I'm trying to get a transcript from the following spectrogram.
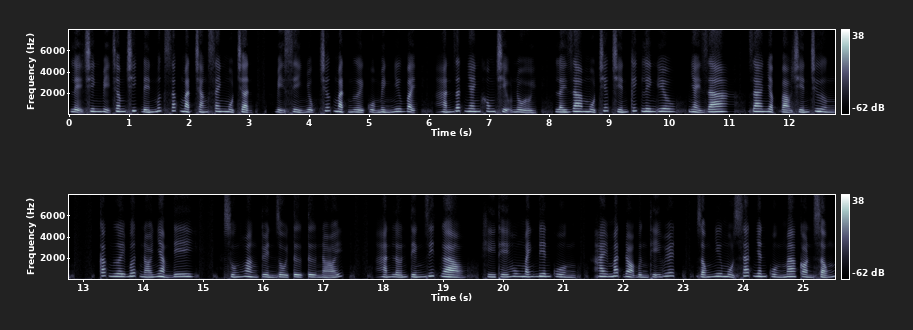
Lệ Trinh bị châm chích đến mức sắc mặt trắng xanh một trận, bị sỉ nhục trước mặt người của mình như vậy, hắn rất nhanh không chịu nổi, lấy ra một chiếc chiến kích linh yêu, nhảy ra, gia nhập vào chiến trường. Các ngươi bớt nói nhảm đi, xuống hoàng tuyền rồi từ từ nói. Hắn lớn tiếng rít gào, khí thế hung mãnh điên cuồng, hai mắt đỏ bừng thí huyết, giống như một sát nhân cuồng ma còn sống.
